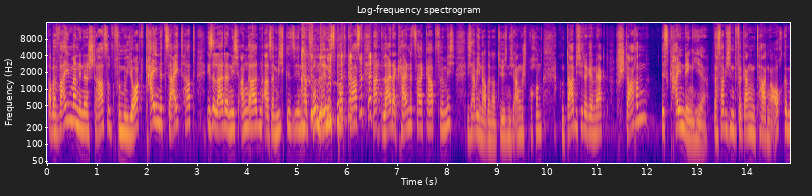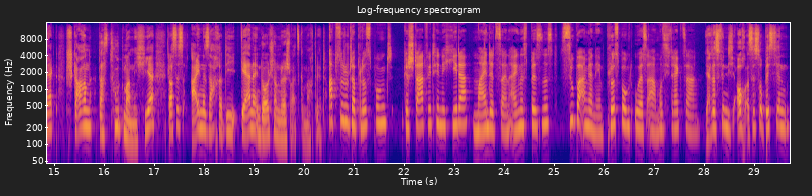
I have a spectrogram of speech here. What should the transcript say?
aber weil man in der Straße von New York keine Zeit hat, ist er leider nicht angehalten, als er mich gesehen hat vom Drinis Podcast, hat leider keine Zeit gehabt für mich. Ich habe ihn aber natürlich nicht angesprochen. Und da habe ich wieder gemerkt, starren ist kein Ding hier. Das habe ich in den vergangenen Tagen auch gemerkt. Starren, das tut man nicht hier. Das ist eine Sache, die gerne in Deutschland und der Schweiz gemacht wird. Absoluter Pluspunkt gestarrt wird hier nicht. Jeder mindet sein eigenes Business. Super angenehm. Pluspunkt USA, muss ich direkt sagen. Ja, das finde ich auch. Es ist so ein bisschen,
